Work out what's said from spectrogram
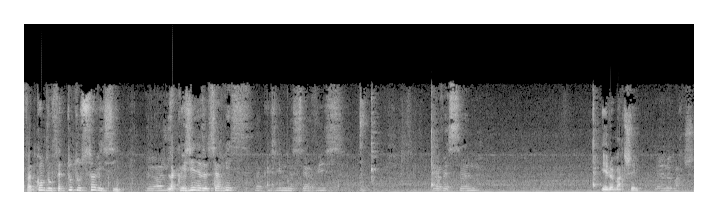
fin de compte, vous faites tout tout seul ici. Là, La cuisine et le service. La cuisine, le service, la vaisselle Et le marché. et le marché.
